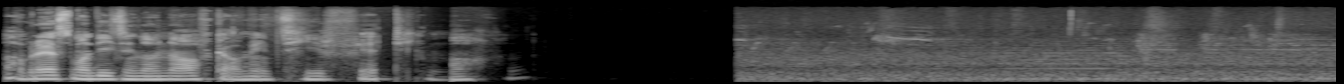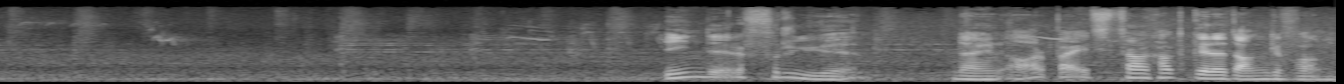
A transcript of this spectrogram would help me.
Aber erstmal diese neuen Aufgaben jetzt hier fertig machen. In der Frühe. Dein Arbeitstag hat gerade angefangen.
